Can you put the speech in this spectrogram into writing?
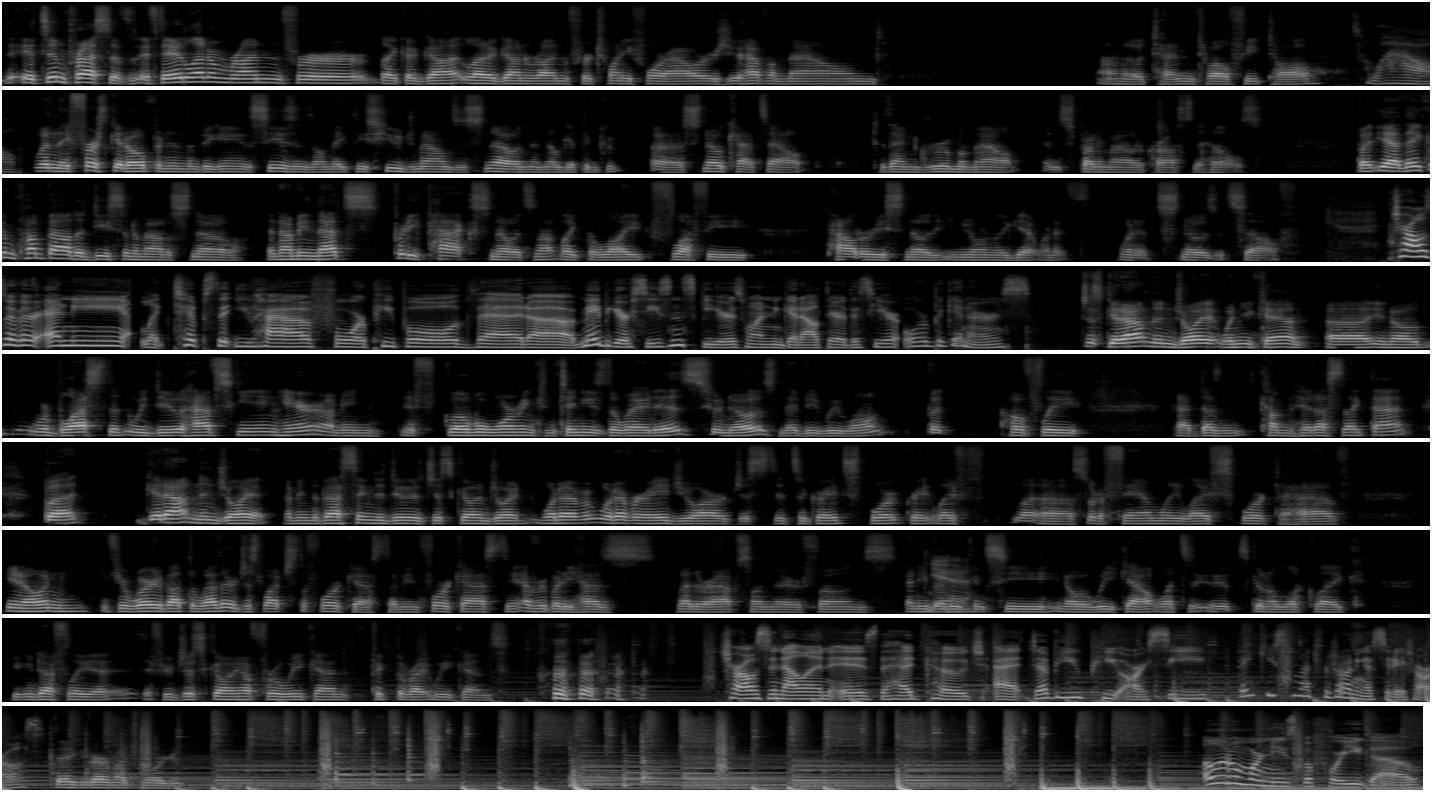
it's impressive. If they let them run for like a gun, let a gun run for 24 hours, you have a mound, I don't know, 10, 12 feet tall. Wow. When they first get open in the beginning of the seasons, they'll make these huge mounds of snow and then they'll get the uh, snow cats out to then groom them out and spread them out across the hills. But yeah, they can pump out a decent amount of snow. And I mean, that's pretty packed snow. It's not like the light, fluffy, powdery snow that you normally get when it when it snows itself. Charles, are there any like tips that you have for people that uh, maybe are seasoned skiers wanting to get out there this year or beginners? Just get out and enjoy it when you can. Uh, you know, we're blessed that we do have skiing here. I mean, if global warming continues the way it is, who knows? Maybe we won't but hopefully that doesn't come hit us like that. But get out and enjoy it. I mean, the best thing to do is just go enjoy it. Whatever whatever age you are, just it's a great sport, great life, uh, sort of family life sport to have. You know, and if you're worried about the weather, just watch the forecast. I mean, forecasting. Everybody has weather apps on their phones. Anybody yeah. can see, you know, a week out what it's going to look like. You can definitely, if you're just going up for a weekend, pick the right weekends. Charles Donnellan is the head coach at WPRC. Thank you so much for joining us today, Charles. Thank you very much, Morgan. A little more news before you go.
